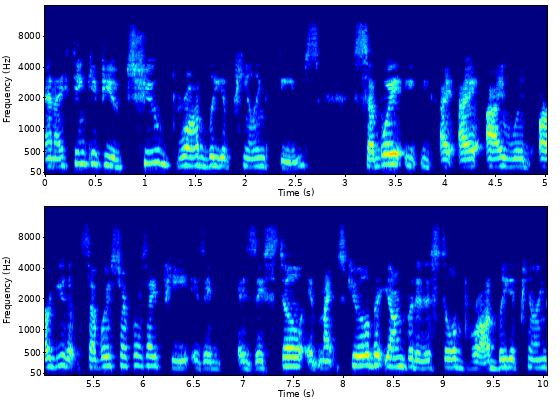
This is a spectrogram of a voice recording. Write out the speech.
And I think if you have two broadly appealing themes, Subway, I, I, I would argue that Subway Surfers IP is a is a still it might skew a little bit young, but it is still a broadly appealing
